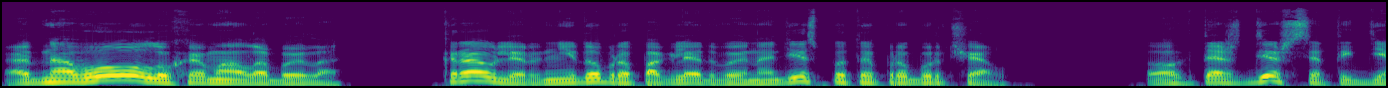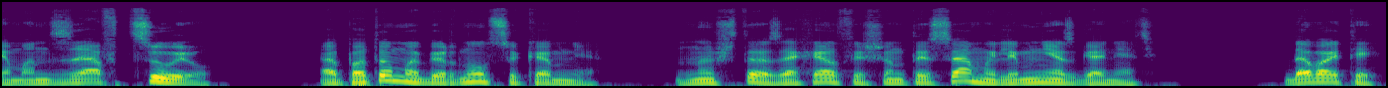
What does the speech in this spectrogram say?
Одного олуха мало было!» Краулер, недобро поглядывая на деспота, пробурчал. «Ох, дождешься ты, демон, за овцую!» А потом обернулся ко мне. «Ну что, за Хелфишем ты сам или мне сгонять?» «Давай ты,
